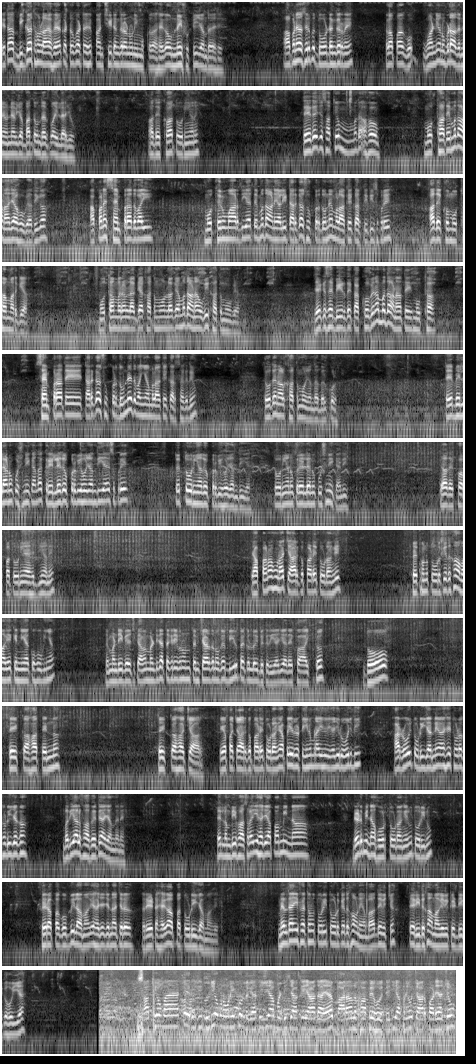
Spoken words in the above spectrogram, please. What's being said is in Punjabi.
ਇਹ ਤਾਂ ਬਿੱਗਾ ਥਾਂ ਲਾਇਆ ਹੋਇਆ, ਘੱਟੋ ਘੱਟ ਇਹ ਪੰਜ ਛੇ ਡੰਗਰਾਂ ਨੂੰ ਨਹੀਂ ਮੁੱਕਦਾ ਹੈਗਾ, ਉਨਾ ਹੀ ਫੁੱਟੀ ਜਾਂਦਾ ਇਹ। ਆਪਣੇ ਤਾਂ ਸਿਰਫ ਦੋ ਡੰਗਰ ਨੇ ਚਲ ਆਪਾਂ ਗੁ- ਗੁਆਂਢੀਆਂ ਨੂੰ ਵਧਾ ਦਿੰਨੇ ਹੁੰਨੇ ਆ ਵੀ ਜਾਂ ਵੱਧ ਹੁੰਦਾ ਵੀ ਭਾਈ ਲੈ ਜਾਓ। ਆ ਦੇਖੋ ਆ ਤੋਰੀਆਂ ਨੇ। ਤੇ ਇਹਦੇ ਚ ਸਾਥੀਓ ਮਧਾ, ਉਹ ਮੋਥਾ ਤੇ ਮਧਾਣਾ ਜਾ ਹੋ ਗਿਆ ਸੀਗਾ। ਆਪਾਂ ਨੇ ਸੈਂਪਰਾ ਦਵਾਈ, ਮੋਥੇ ਨੂੰ ਮਾਰਦੀ ਹੈ ਤੇ ਮਧਾਣੇ ਵਾਲੀ ਟਰਗਾ ਸੁਪਰ ਦੋਨੇ ਮਿਲਾ ਕੇ ਕਰਤੀ ਤੀ ਸਪਰੇ ਆ ਦੇਖੋ ਮੋਥਾ ਮਰ ਗਿਆ। ਮੋਥਾ ਮਰਨ ਲੱਗ ਗਿਆ, ਖਤਮ ਹੋਣ ਲੱਗ ਗਿਆ, ਮਧਾਣਾ ਉਹ ਵੀ ਖਤਮ ਹੋ ਗਿਆ। ਜੇ ਕਿਸੇ ਵੀਰ ਦੇ ਕੱਖ ਹੋਵੇ ਨਾ ਮਧਾਣਾ ਤੇ ਮੋਥਾ, ਸੈਂਪਰਾ ਤੇ ਟਰਗਾ ਸੁਪਰ ਦੋਨੇ ਦਵਾਈਆਂ ਮਿਲਾ ਕੇ ਕਰ ਸਕਦੇ ਹੋ, ਤੇ ਉਹਦੇ ਨਾਲ ਖਤਮ ਹੋ ਜਾਂਦਾ ਬਿਲਕੁਲ। ਤੇ ਬੇਲਾਂ ਨੂੰ ਕੁਝ ਨਹੀਂ ਕਹਿੰਦਾ, ਕਰੇਲੇ ਦੇ ਉੱਪਰ ਵੀ ਹੋ ਜਾਂਦੀ ਹੈ ਸਪਰੇ ਤੇ ਤੋਰੀਆਂ ਦੇ ਉੱਪਰ ਵੀ ਹੋ ਜਾਂਦੀ ਹੈ। ਤੋਰੀਆਂ ਨੂੰ, ਕਰੇਲੇ ਨੂੰ ਕੁਝ ਨਹੀਂ ਕਹਿੰਦੀ। ਤੇ ਆ ਦੇਖੋ ਆਪਾਂ ਤੋਰੀਆਂ ਇਹੋ ਜਿਹੀਆਂ ਨੇ। ਤੇ ਆਪਾਂ ਨਾ ਹੁਣ ਆ ਚਾਰ ਕਪਾੜੇ ਤੋੜਾਂਗੇ। ਫਿਰ ਤੁਹਾਨੂੰ ਤੋੜ ਕੇ ਦਿਖਾਵਾਂਗੇ ਕਿੰਨੀਆਂ ਕੁ ਹੋ ਗਈਆਂ। ਫਿਰ ਮੰਡੀ ਵੇਚ ਕੇ ਆਵਾਂ ਮੰਡੀ ਦਾ ਤਕਰੀਬਨ ਹੁਣ 3-4 ਦਿਨ ਹੋ ਗਏ 20 ਰੁਪਏ ਕਿਲੋ ਹੀ ਵਿਕਦੀ ਆ ਜੀ। ਆ ਦੇਖੋ ਆ ਇੱਕ, ਦੋ ਤੇ ਇੱਕ ਆਹ ਤਿੰਨ ਤੇ ਇੱਕ ਆਹ ਚਾਰ। ਇਹ ਆਪਾਂ ਚਾਰ ਕਪਾੜੇ ਤੋੜਾਂਗੇ। ਆਪਣੀ ਰੁਟੀਨ ਬਣਾਈ ਹੋਈ ਹੈ ਜੀ ਰੋਜ਼ ਦੀ। ਹਰ ਰੋਜ਼ ਤੋੜੀ ਜਾਂਦੇ ਆ ਇਹ ਥੋੜਾ ਥੋੜੀ ਜਗ੍ਹਾ। ਵਧੀਆ ਲਫਾਫੇ ਤੇ ਆ ਜਾਂਦੇ ਨੇ। ਇਹ ਲੰਬੀ ਫਸਲ ਹੈ ਜੀ, ਹਜੇ ਆਪਾਂ ਮਹੀਨਾ ਡੇਢ ਮਹੀਨਾ ਹੋਰ ਤੋੜਾਂਗੇ ਇਹਨੂੰ ਤੋਰੀ ਨੂੰ। ਫਿਰ ਆਪਾਂ ਗੋਭੀ ਲਾਵਾਂਗੇ, ਹਜੇ ਜਿੰਨਾ ਚਿਰ ਰੇਟ ਹੈਗਾ ਆਪਾਂ ਤੋੜੀ ਜਾਵਾਂਗੇ। ਮਿਲਦੇ ਆਂ ਜੀ ਫਿਰ ਤੁਹਾਨੂੰ ਤੋਰੀ ਤੋੜ ਕੇ ਦਿਖਾਉਣੇ ਆ ਬਾਅਦ ਦੇ ਵਿੱਚ। ਢੇਰੀ ਦਿਖਾਵਾਂਗੇ ਵੀ ਕਿੱਡੀ ਕੁ ਹੋਈ ਆ। ਸਾਥੀਓ, ਮੈਂ ਢੇਰੀ ਦੀ ਵੀਡੀਓ ਬਣਾਉਣੀ ਭੁੱਲ ਗਿਆ ਸੀ ਜੀ। ਆ ਮੰਡੀ ਜਾ ਕੇ ਯਾਦ ਆਇਆ 12 ਲਫਾਫੇ ਹੋਏ ਤੇ ਜੀ ਆਪਣੇ ਉਹ ਚਾਰ ਪਾੜਿਆਂ ਚੋਂ।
